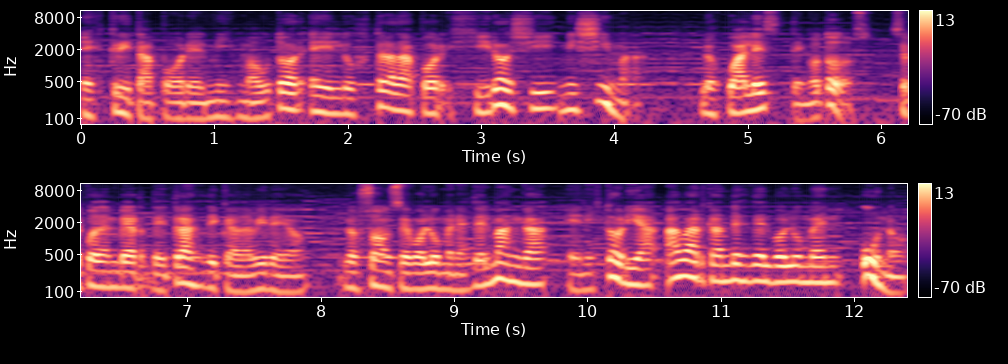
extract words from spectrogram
escrita por el mismo autor e ilustrada por Hiroshi Mishima, los cuales tengo todos. Se pueden ver detrás de cada video. Los 11 volúmenes del manga, en historia, abarcan desde el volumen 1,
